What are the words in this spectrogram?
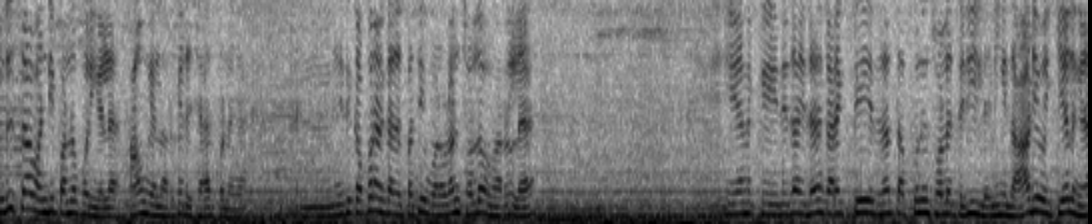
புதுசாக வண்டி பண்ண போகிறீங்கல்ல அவங்க எல்லாருக்கும் இதை ஷேர் பண்ணுங்கள் இதுக்கப்புறம் எனக்கு அதை பற்றி உறவுலான்னு சொல்ல வரல. எனக்கு இதுதான் இதான் கரெக்டு இதுதான் தப்புன்னு சொல்ல தெரியல. நீங்கள் இந்த ஆடியோவை கேளுங்க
